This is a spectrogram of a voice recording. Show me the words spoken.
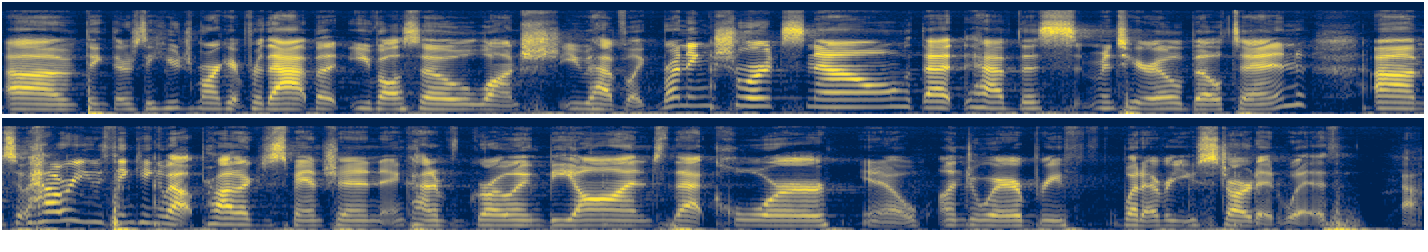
I think there's a huge market for that. But you've also launched, you have like running shorts now that have this material built in. Um, so how are you thinking about product expansion and kind of growing beyond that core, you know, underwear brief, whatever you started with? Yeah.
